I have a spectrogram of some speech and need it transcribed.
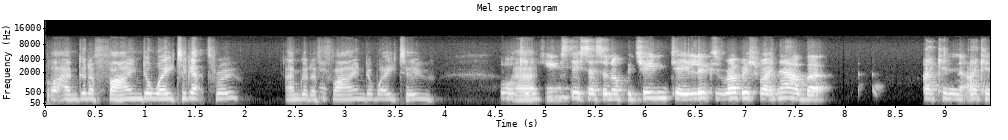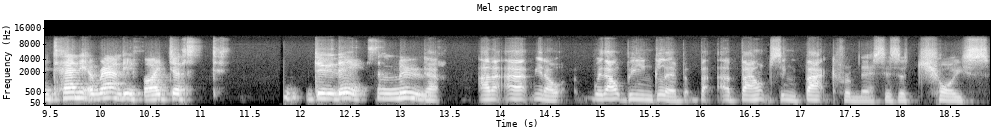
but I'm going to find a way to get through. I'm going to find a way to. Or can uh, use this as an opportunity. It looks rubbish right now, but I can I can turn it around if I just do this and move. Yeah, and uh, you know, without being glib, but a bouncing back from this is a choice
